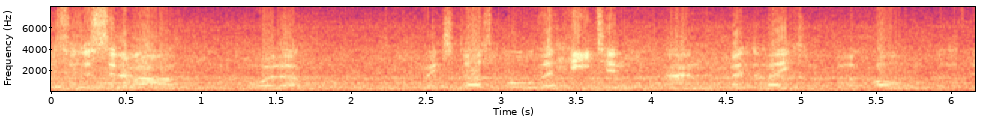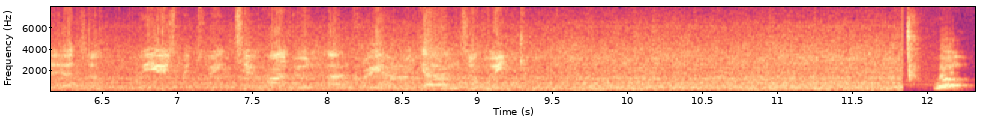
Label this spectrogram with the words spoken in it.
This is a cinema boiler which does all the heating and ventilation for the whole of the theatre. We use between 200 and 300 gallons a week. Well,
